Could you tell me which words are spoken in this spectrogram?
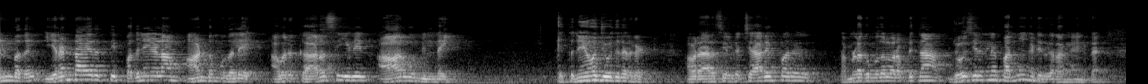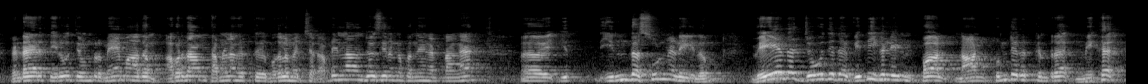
என்பதை இரண்டாயிரத்தி பதினேழாம் ஆண்டு முதலே அவருக்கு அரசியலில் ஆர்வம் இல்லை. எத்தனையோ ஜோதிடர்கள் அவர் அரசியல் கட்சி ஆரம்பிப்பாரு தமிழக முதல்வர் அப்படித்தான் ஜோசியர்களே பந்தயம் கட்டியிருக்கிறாங்க என்கிட்ட. ரெண்டாயிரத்தி இருபத்தி ஒன்று மே மாதம் அவர்தான் தமிழகத்து முதலமைச்சர் அப்படின்லாம் ஜோசியரங்க பந்தயம் கட்டினாங்க. இத்- இந்த சூழ்நிலையிலும் வேத ஜோதிட விதிகளின் பால் நான் கொண்டிருக்கின்ற மிக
